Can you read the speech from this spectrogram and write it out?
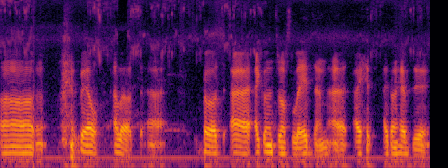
Uh, well, a lot, uh, but uh, I couldn't translate them. Uh, I I don't have the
